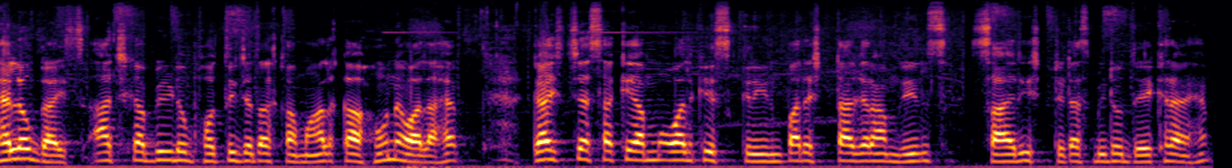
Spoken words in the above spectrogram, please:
हेलो गाइस आज का वीडियो बहुत ही ज़्यादा कमाल का होने वाला है। गाइस जैसा कि आप मोबाइल की स्क्रीन पर Instagram reels sari status video देख रहे हैं,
